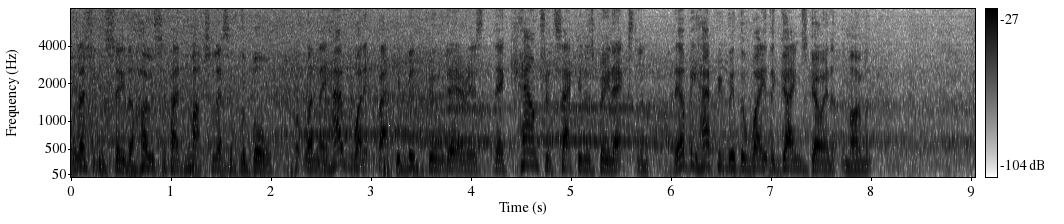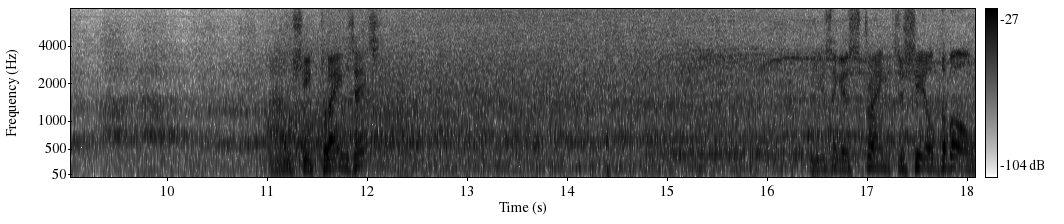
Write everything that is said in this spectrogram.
Well, as you can see, the hosts have had much less of the ball, but when they have won it back in midfield areas, their counter-attacking has been excellent. They'll be happy with the way the game's going at the moment. And she claims it. Using her strength to shield the ball.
